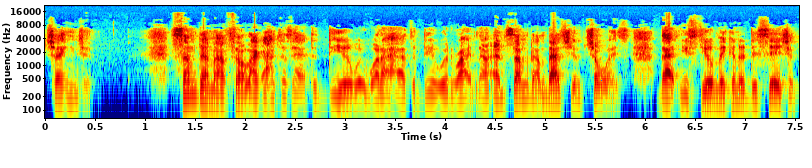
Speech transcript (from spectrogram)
Change it. Sometimes I felt like I just had to deal with what I have to deal with right now. And sometimes that's your choice. That you're still making a decision.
